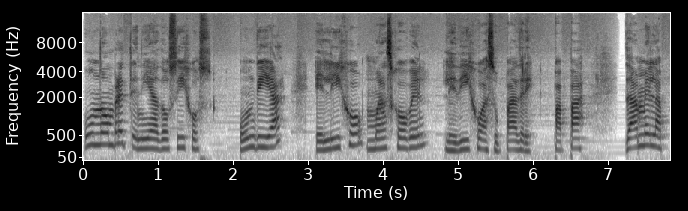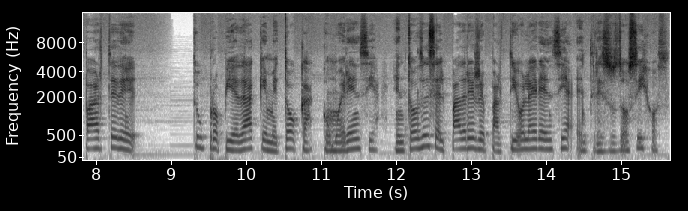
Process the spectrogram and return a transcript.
un hombre tenía dos hijos. Un día, el hijo más joven le dijo a su padre, papá, dame la parte de tu propiedad que me toca como herencia. Entonces el padre repartió la herencia entre sus dos hijos.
